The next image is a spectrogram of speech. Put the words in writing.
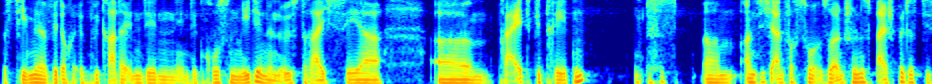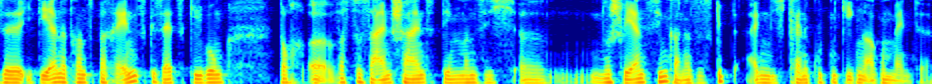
das Thema wird auch irgendwie gerade in den in den großen Medien in Österreich sehr ähm, breit getreten und das ist ähm, an sich einfach so so ein schönes Beispiel, dass diese Idee einer Transparenzgesetzgebung doch äh, was zu sein scheint, dem man sich äh, nur schwer entziehen kann. Also es gibt eigentlich keine guten Gegenargumente.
